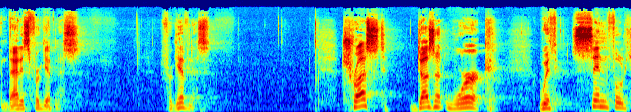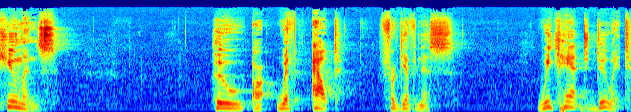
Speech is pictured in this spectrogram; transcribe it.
and that is forgiveness. Forgiveness. Trust doesn't work with sinful humans who are without forgiveness. We can't do it.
